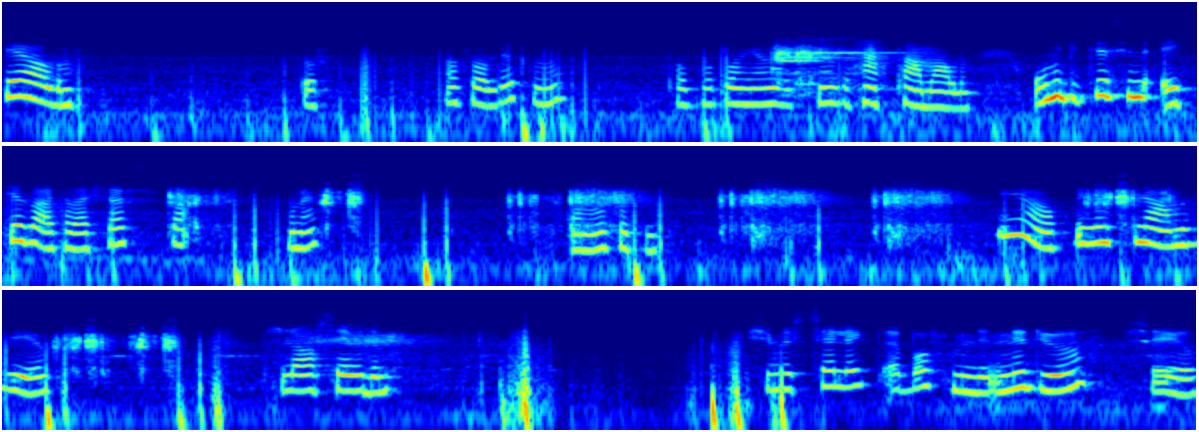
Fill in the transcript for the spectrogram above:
Şey aldım. Nasıl alacağız bunu? Tapoton yanına gideceğiz. Heh tamam aldım. Onu gideceğiz şimdi ekeceğiz arkadaşlar. Sen... Bu ne? Onu satayım. Yok bizim silahımız iyi. Silahı sevdim. Şimdi select a boss mu ne- diyor? Sale.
